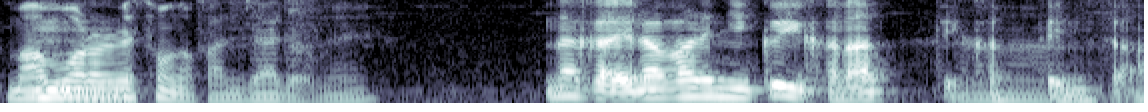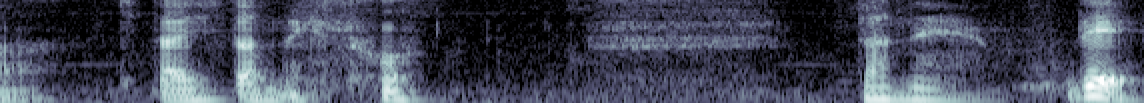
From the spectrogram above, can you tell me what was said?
守られそうな感じあるよね、なんか選ばれにくいかなって勝手にさ期待したんだけど。残念で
